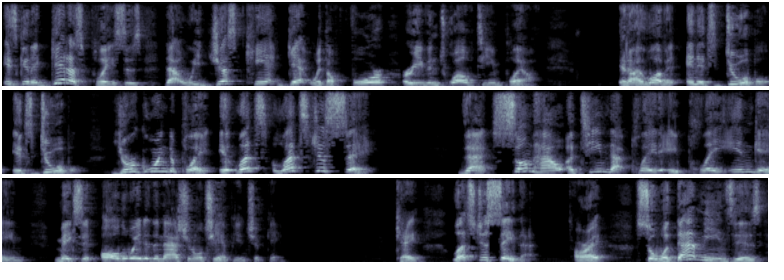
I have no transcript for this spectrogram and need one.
is going to get us places that we just can't get with a four or even 12 team playoff. And I love it. And it's doable. It's doable. You're going to play it. Let's, let's just say that somehow a team that played a play in game makes it all the way to the national championship game. Okay. Let's just say that. All right. So what that means is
